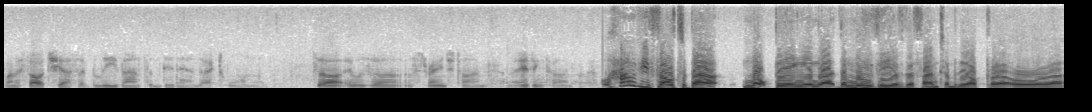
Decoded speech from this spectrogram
When I saw chess, I believe Anthem did end Act One. So it was a, a strange time, an amazing time. Well, how have you felt about not being in like the movie of the Phantom of the Opera or uh,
